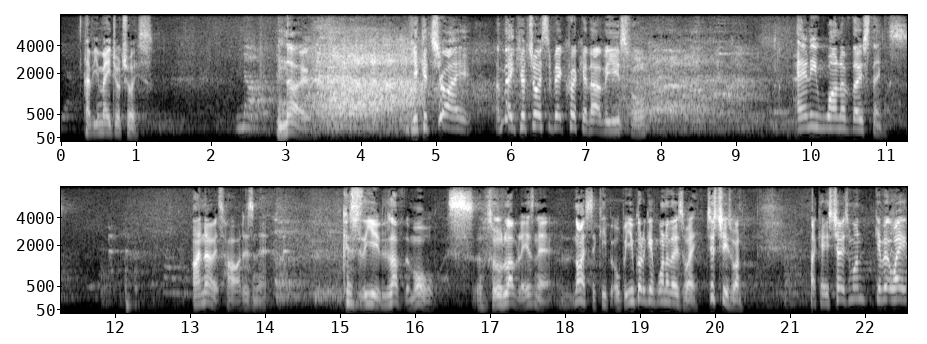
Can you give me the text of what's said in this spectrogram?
Yeah. Have you made your choice? No. No. If you could try and make your choice a bit quicker, that would be useful. Any one of those things. I know it's hard, isn't it? Because you love them all. It's sort of lovely, isn't it? Nice to keep it all, but you've got to give one of those away. Just choose one. Okay, he's chosen one. Give it away.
